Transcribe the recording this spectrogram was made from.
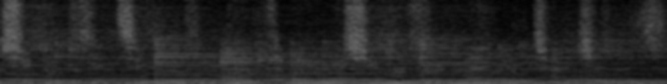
she noticed it too. We both knew she preferred manual trenches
